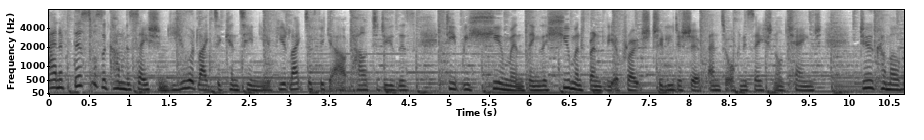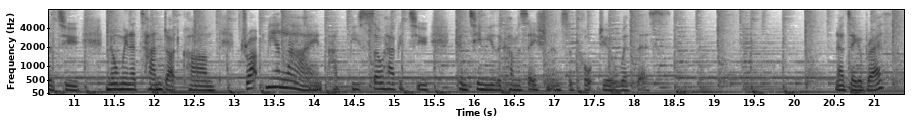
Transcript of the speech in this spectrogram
And if this was a conversation you would like to continue, if you'd like to figure out how to do this deeply human thing, the human friendly approach to leadership and to organizational change, do come over to nominatan.com. Drop me a line. I'd be so happy to continue the conversation and support you with this. Now take a breath.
